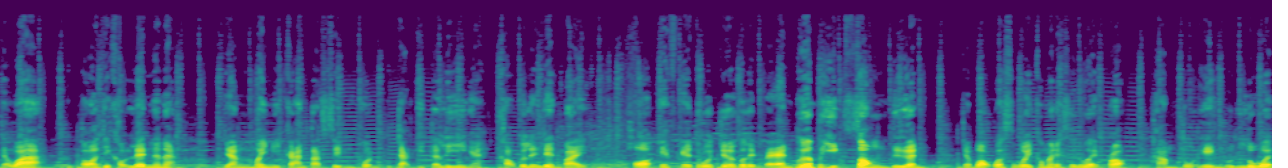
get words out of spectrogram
แต่ว่าตอนที่เขาเล่นนั้นน่ะยังไม่มีการตัดสินผลจากอิตาลีไง เขาก็เลยเล่นไป พอ FA ตรวจเจอก็เลยแบนเพิ่มไปอีกซ่องเดือน จะบอกว่าสวยก็ไม่ได้ซะด้วย เพราะทำตัวเองล้วน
